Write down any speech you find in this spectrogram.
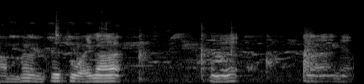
ทำให้มันสวยๆนะอันนี้อ่าเนี่ย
